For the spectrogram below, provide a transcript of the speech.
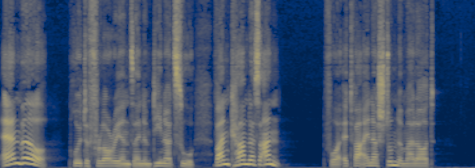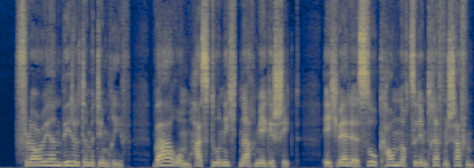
Anvil, brüllte Florian seinem Diener zu. Wann kam das an? Vor etwa einer Stunde, my Lord. Florian wedelte mit dem Brief. Warum hast du nicht nach mir geschickt? Ich werde es so kaum noch zu dem Treffen schaffen.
